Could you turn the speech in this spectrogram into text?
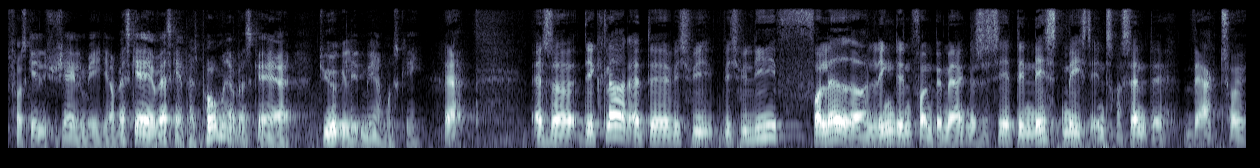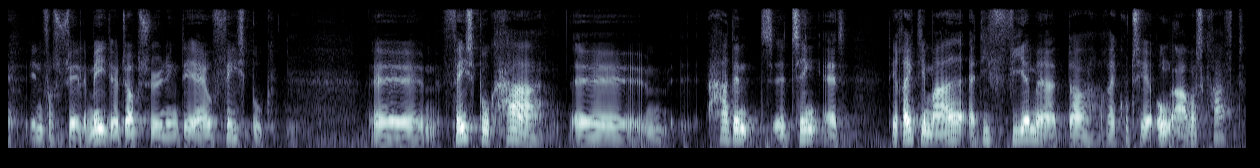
forskellige sociale medier? Hvad skal, jeg, hvad skal jeg passe på med, og hvad skal jeg dyrke lidt mere måske? Ja, Altså, det er klart, at øh, hvis, vi, hvis vi lige forlader LinkedIn for en bemærkning, så ser jeg, at det næst mest interessante værktøj inden for sociale medier og jobsøgning, det er jo Facebook. Øh, Facebook har, øh, har den ting, at det er rigtig meget af de firmaer, der rekrutterer ung arbejdskraft,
